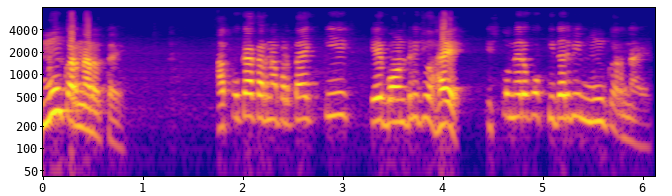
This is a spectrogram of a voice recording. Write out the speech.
मूव करना रहता है आपको क्या करना पड़ता है कि ये बाउंड्री जो है, इसको मेरे को किधर भी मूव करना है।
